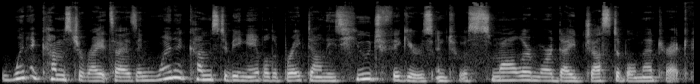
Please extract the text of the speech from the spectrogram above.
when it comes to right sizing, when it comes to being able to break down these huge figures into a smaller, more digestible metric,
